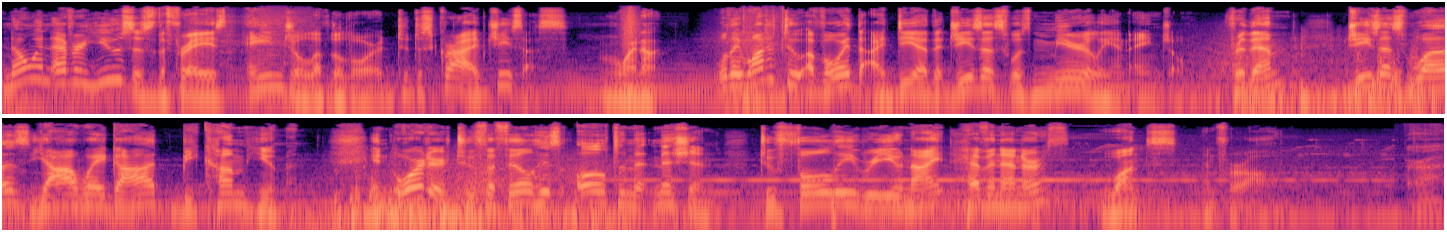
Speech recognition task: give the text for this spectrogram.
no one ever uses the phrase angel of the Lord to describe Jesus. Why not? Well, they wanted to avoid the idea that Jesus was merely an angel. For them, Jesus was Yahweh God become human in order to fulfill his ultimate mission to fully reunite heaven and earth once and for all. All right.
